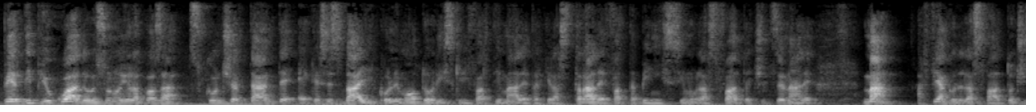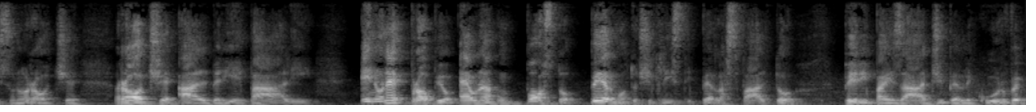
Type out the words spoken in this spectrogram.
Per di più qua dove sono io la cosa sconcertante è che se sbagli con le moto rischi di farti male perché la strada è fatta benissimo, l'asfalto è eccezionale, ma a fianco dell'asfalto ci sono rocce, rocce, alberi e pali e non è proprio, è una, un posto per motociclisti, per l'asfalto, per i paesaggi, per le curve,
